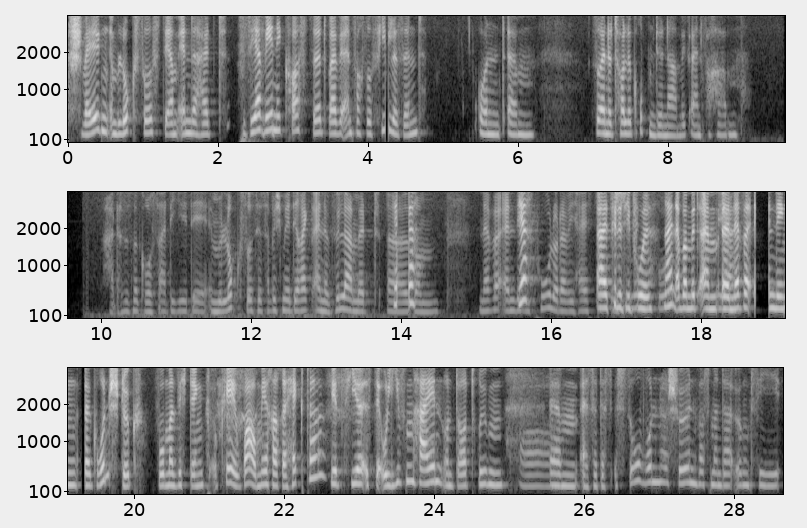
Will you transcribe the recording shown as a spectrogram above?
schwelgen im Luxus, der am Ende halt sehr wenig kostet, weil wir einfach so viele sind und ähm, so eine tolle Gruppendynamik einfach haben. Ah, das ist eine großartige Idee. Im Luxus, jetzt habe ich mir direkt eine Villa mit äh, ja. so einem Never-Ending ja. Pool oder wie heißt das? Äh, Infinity, Pool. Pool. Nein, aber mit einem äh, ja. äh, Never-Ending äh, Grundstück, wo man sich denkt, okay, wow, mehrere Hektar. Jetzt hier ist der Olivenhain und dort drüben. Oh. Ähm, also das ist so wunderschön, was man da irgendwie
